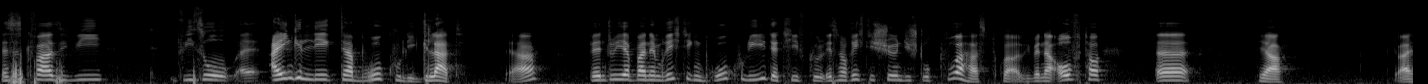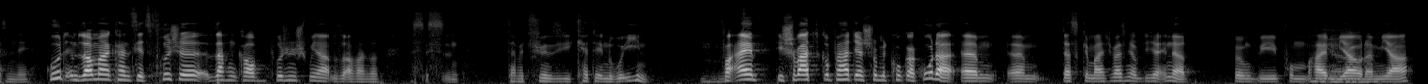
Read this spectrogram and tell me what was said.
Das ist quasi wie, wie so äh, eingelegter Brokkoli, glatt. Ja. Wenn du ja bei einem richtigen Brokkoli, der tiefkühl ist, noch richtig schön die Struktur hast, quasi. Wenn er auftaucht, äh, ja, ich weiß nicht. Gut, im Sommer kannst du jetzt frische Sachen kaufen, frischen Spinat und so, aber das, das ist, ein- damit führen sie die Kette in Ruin. Mhm. Vor allem, die Schwarzgruppe hat ja schon mit Coca-Cola ähm, ähm, das gemacht. Ich weiß nicht, ob dich erinnert. Irgendwie vom halben Ja. Jahr oder einem Jahr.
